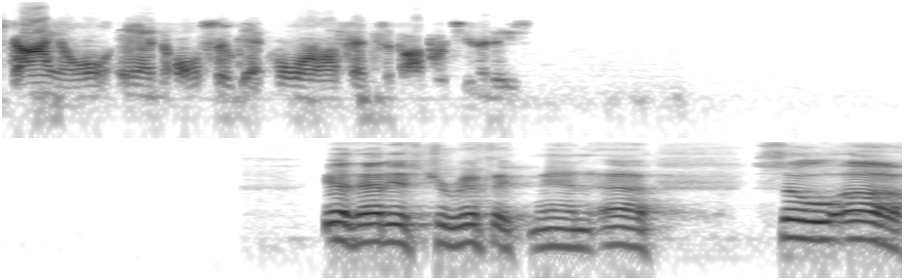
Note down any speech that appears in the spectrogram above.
style and also get more offensive opportunities. Yeah, that is terrific, man. Uh, so uh,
